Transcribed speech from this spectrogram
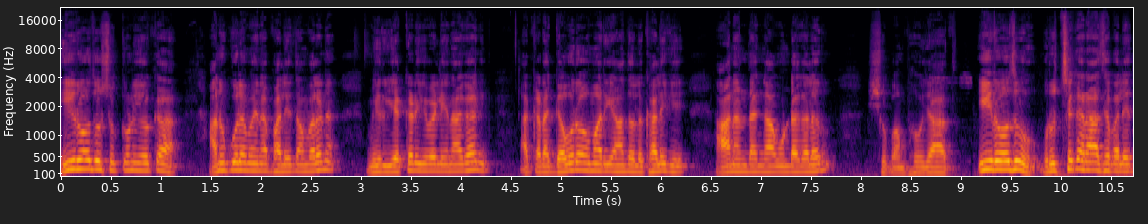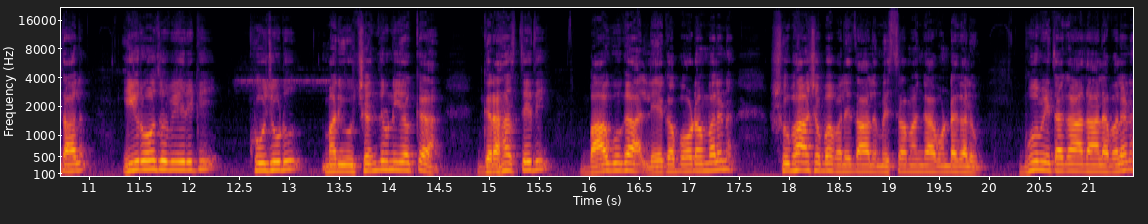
ఈరోజు శుక్రుని యొక్క అనుకూలమైన ఫలితం వలన మీరు ఎక్కడికి వెళ్ళినా కానీ అక్కడ గౌరవ మర్యాదలు కలిగి ఆనందంగా ఉండగలరు. శుభం భూజాత్. ఈరోజు వృశ్చిక రాశి ఫలితాలు. ఈరోజు వీరికి కుజుడు మరియు చంద్రుని యొక్క గ్రహస్థితి బాగుగా లేకపోవడం వలన శుభాశుభ ఫలితాలు మిశ్రమంగా ఉండగలవు. భూమి తగాదాల వలన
